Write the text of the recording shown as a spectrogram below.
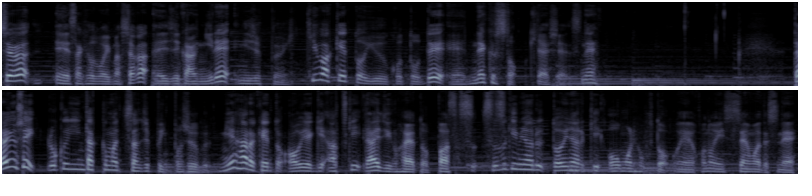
試合は、えー、先ほども言いましたが、えー、時間切れ20分引き分けということで、えー、ネクスト期待したいですね。第4試合、6人タッグマッチ30分一本勝負。宮原健人、青柳敦樹、ライジング隼人、VS 鈴木みのる、土井成樹、大森北斗、えー、この一戦はですね、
